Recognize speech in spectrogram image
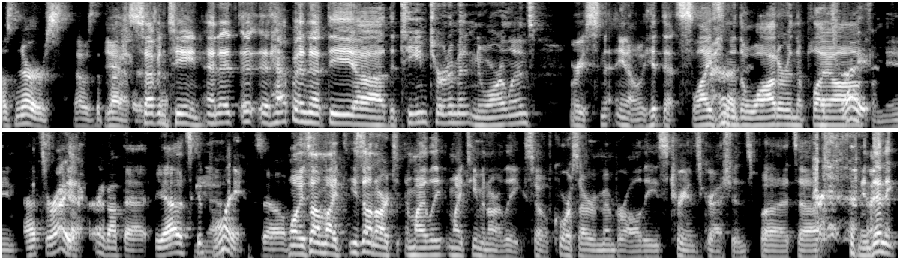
was nerves. That was the pressure. Yeah, seventeen, and it, it, it happened at the uh, the team tournament in New Orleans where he you know hit that slice into the water in the playoff. Right. I mean, that's right. Yeah. I heard about that. Yeah, that's a good yeah. point. So well, he's on my he's on our my my team in our league, so of course I remember all these transgressions. But uh, I mean, then.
